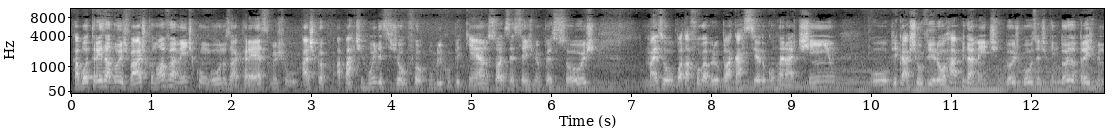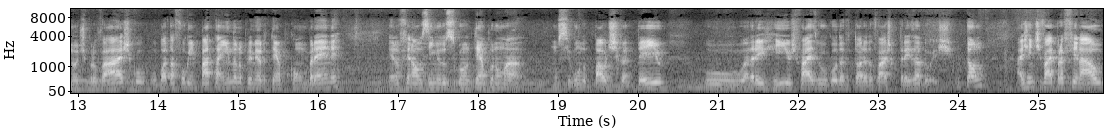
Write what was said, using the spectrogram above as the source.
Acabou 3 a 2 Vasco, novamente com um gol nos acréscimos. Acho que a parte ruim desse jogo foi o público pequeno, só 16 mil pessoas. Mas o Botafogo abriu o placar cedo com o Renatinho. O Pikachu virou rapidamente dois gols, acho que em dois ou três minutos para o Vasco. O Botafogo empata ainda no primeiro tempo com o Brenner. E no finalzinho do segundo tempo, numa, num segundo pau de escanteio, o Andrés Rios faz o gol da vitória do Vasco 3 a 2 Então a gente vai para a final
